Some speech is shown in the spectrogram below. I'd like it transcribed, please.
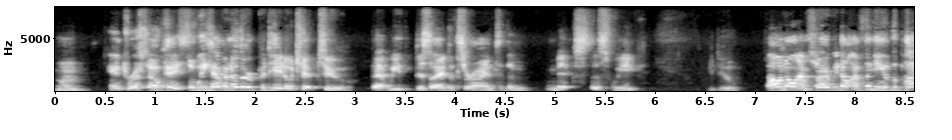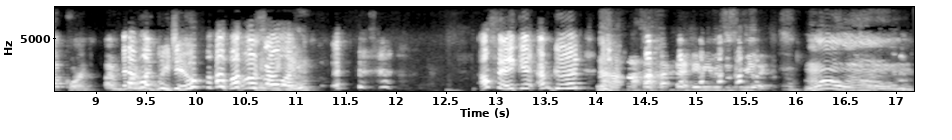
hmm, interesting. Okay, so we have another potato chip too that we decided to throw into the mix this week. We do? Oh no, I'm sorry, we don't. I'm thinking of the popcorn. I'm, Yeah, I'm like we do. What's we with- do? I'll fake it. I'm good. and he was just gonna be like, mmm,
